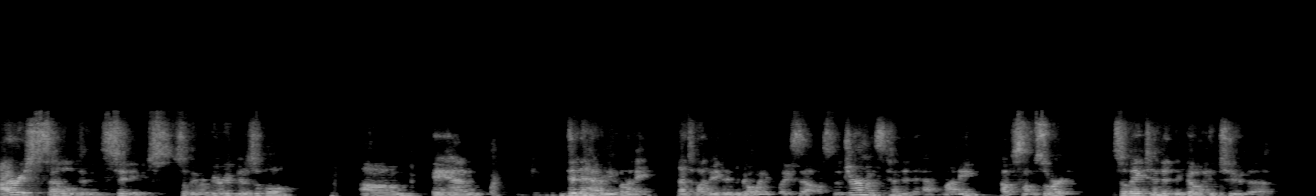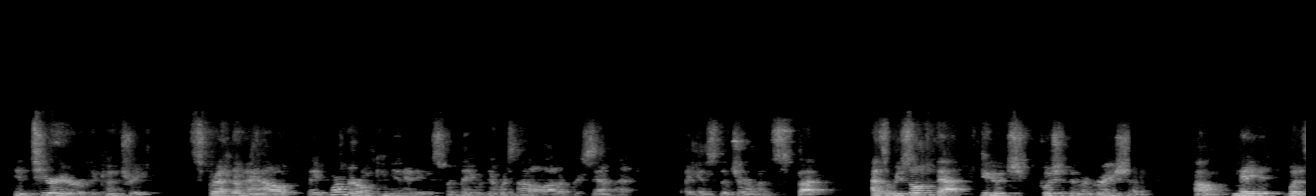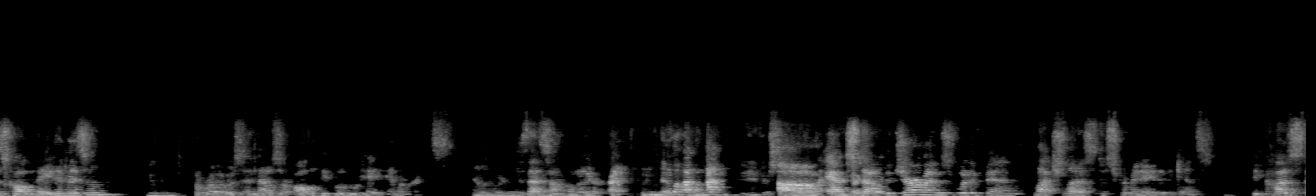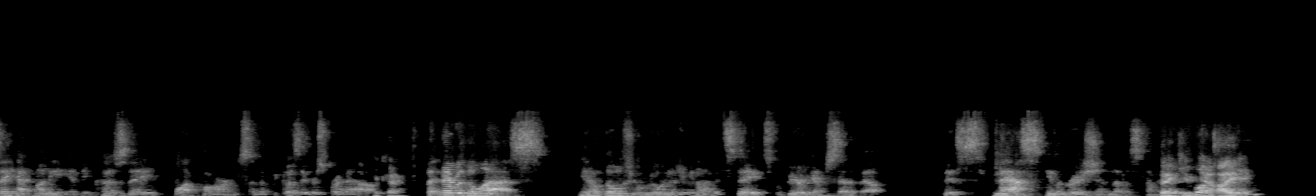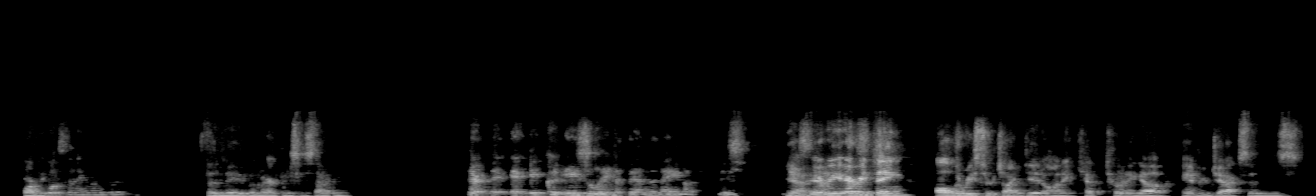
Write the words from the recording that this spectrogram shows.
Irish settled in cities, so they were very visible um, and didn't have any money. That's why they didn't go anyplace else. The Germans tended to have money of some sort, so they tended to go into the interior of the country, spread them out. They formed their own communities, but they, there was not a lot of resentment against the Germans. But as a result of that huge push of immigration, um, native, what is called nativism mm -hmm. arose, and those are all the people who hate immigrants. Does that sound familiar? Yeah. Um, and so the Germans would have been much less discriminated against because they had money and because they bought farms and because they were spread out. Okay, But nevertheless, you know, those who were born in the United States were very upset about this mass immigration that was coming. thank you. Yeah, What's the I, name? Barbie, What's the name of the group? the Native American Society. There, it, it could easily have been the name of this. Yeah, every, everything, all the research I did on it kept turning up Andrew Jackson's,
